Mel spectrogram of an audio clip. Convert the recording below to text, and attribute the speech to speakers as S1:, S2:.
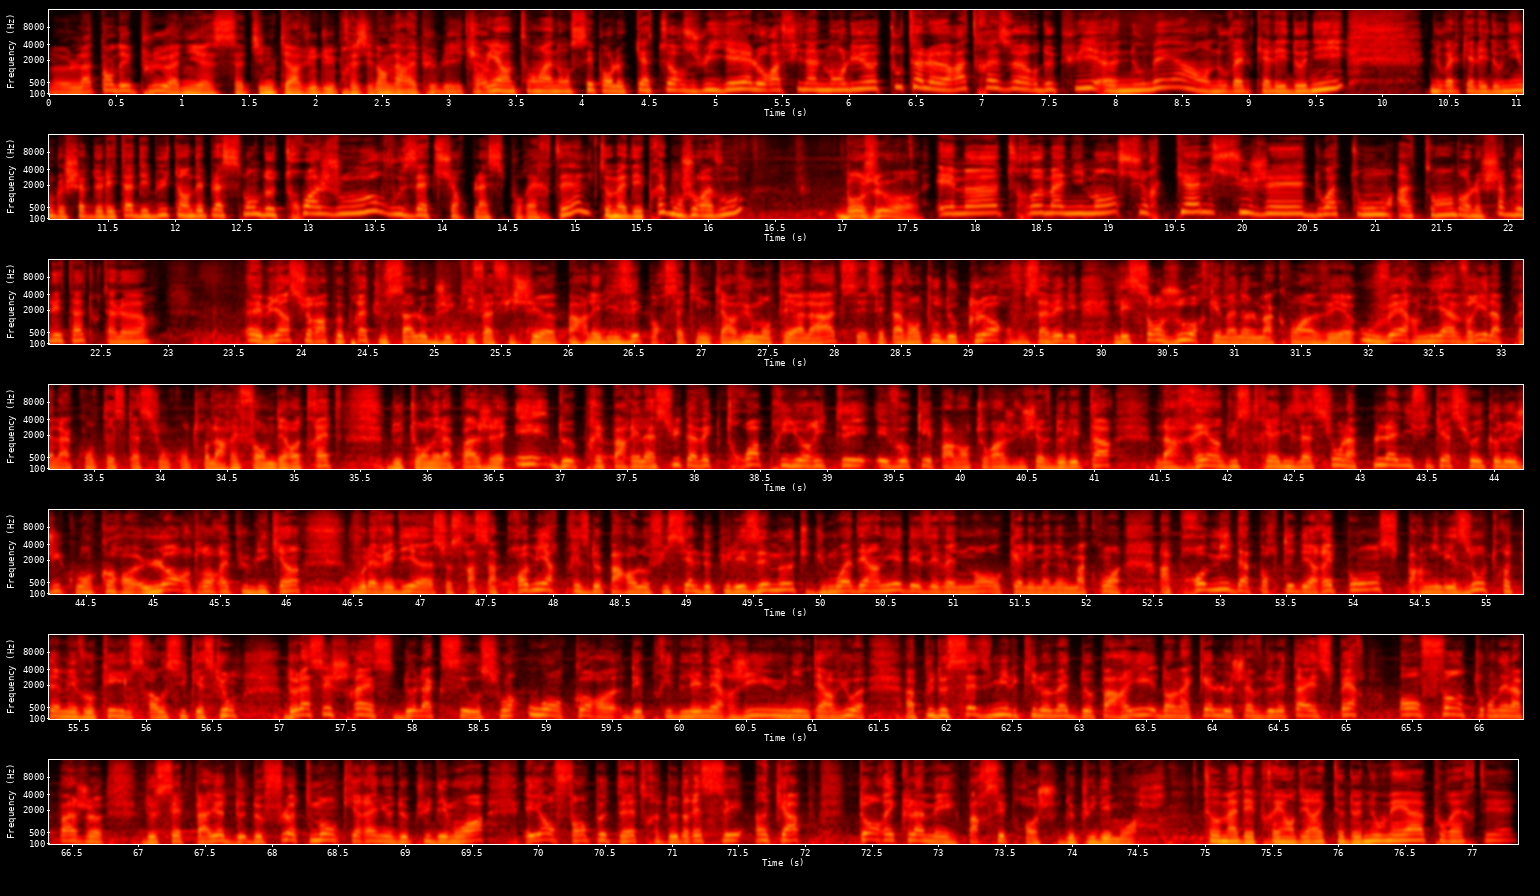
S1: ne l'attendait plus, Agnès, cette interview du président de la République.
S2: Oui, un temps annoncé pour le 14 juillet. Elle aura finalement lieu tout à l'heure, à 13h, depuis euh, Nouméa, en Nouvelle-Calédonie. Nouvelle-Calédonie, où le chef de l'État débute un déplacement de trois jours. Vous êtes sur place pour RTL. Thomas Després, bonjour à vous.
S3: Bonjour.
S2: Émeute, remaniement, sur quel sujet doit-on attendre le chef de l'État tout à l'heure?
S3: Eh bien, sur à peu près tout ça, l'objectif affiché euh, par l'Elysée pour cette interview montée à la hâte, c'est avant tout de clore, vous savez, les, les 100 jours qu'Emmanuel Macron avait euh, ouvert mi-avril après la contestation contre la réforme des retraites, de tourner la page et de préparer la suite avec trois priorités évoquées par l'entourage du chef de l'État, la réindustrialisation, la planification écologique ou encore euh, l'ordre républicain. Vous l'avez dit, ce sera sa première prise de parole officielle depuis les émeutes du mois dernier, des événements auxquels Emmanuel Macron a promis d'apporter des réponses. Parmi les autres thèmes évoqués, il sera aussi question de la sécheresse, de l'accès aux soins ou encore euh, des prix de l'énergie. Une interview à plus de 16 000 km de Paris dans laquelle le chef de l'État espère enfin tourner la page de cette période de, flottement qui règne depuis des mois et enfin peut-être de dresser un cap tant réclamé par ses proches depuis des mois.
S2: Thomas Després en direct de Nouméa pour RTL.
